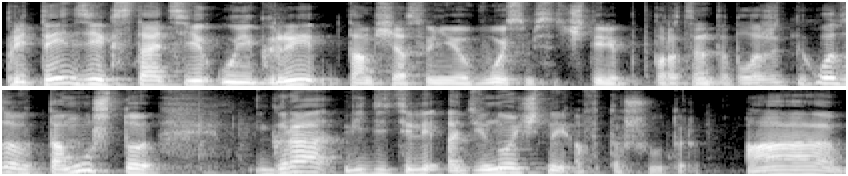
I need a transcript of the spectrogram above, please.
Претензии, кстати, у игры, там сейчас у нее 84% положительных отзывов, к тому, что игра, видите ли, одиночный автошутер. А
